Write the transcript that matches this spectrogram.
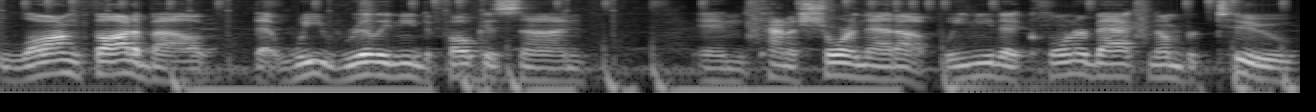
long thought about that we really need to focus on and kind of shoring that up. We need a cornerback number two,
